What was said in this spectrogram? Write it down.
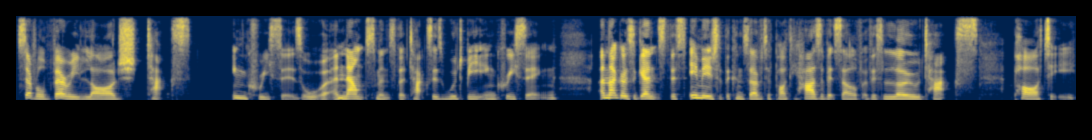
several very large tax increases or announcements that taxes would be increasing. And that goes against this image that the Conservative Party has of itself, of this low tax party.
